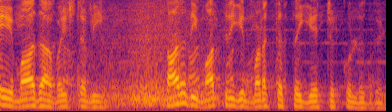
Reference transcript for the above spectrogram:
ஏ மாதா வைஷ்ணவி சாரதி மாத்திரையின் வணக்கத்தை ஏற்றுக்கொள்ளுங்கள்.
